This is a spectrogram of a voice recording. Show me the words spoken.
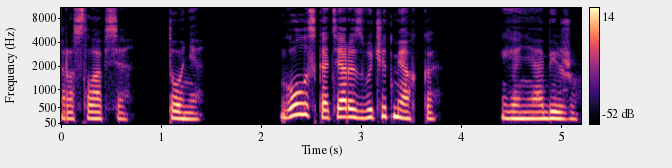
Расслабься, Тоня. Голос котяры звучит мягко. Я не обижу.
